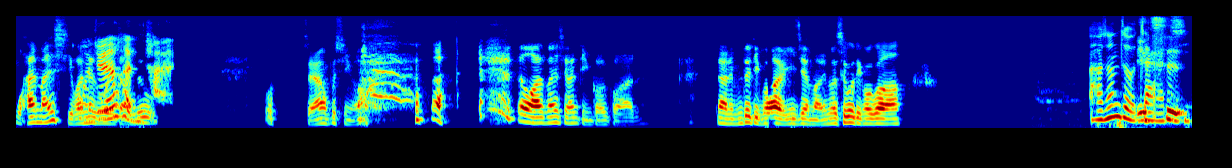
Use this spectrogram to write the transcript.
我还蛮喜欢那个味道，我觉得很台。我怎样不行哦？但我还蛮喜欢顶呱呱的。那你们对顶呱呱有意见吗？你们有吃过顶呱呱？好像只有炸鸡。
